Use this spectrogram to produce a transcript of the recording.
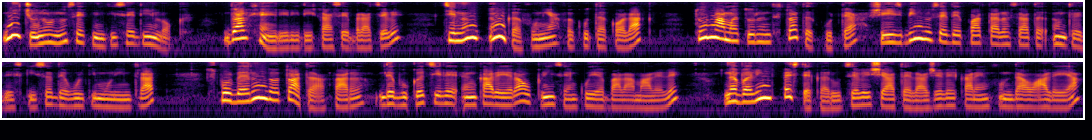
Niciunul nu se clintise din loc. Doar Henry ridicase brațele, ținând încă funia făcută colac, turma măturând toată curtea și izbindu-se de poarta lăsată întredeschisă de ultimul intrat, spulberând-o toată afară de bucățile în care erau prinse în cuie balamalele, năvălind peste căruțele și atelajele care înfundau aleea,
